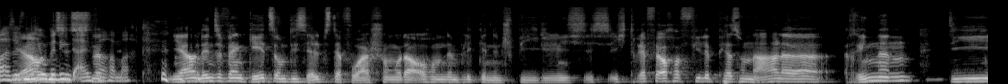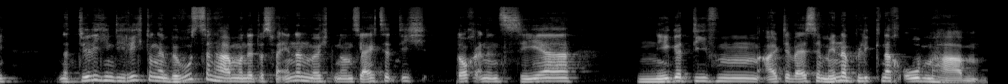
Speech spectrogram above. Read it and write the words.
was es ja, nicht unbedingt einfacher eine, macht. Ja, und insofern geht es um die Selbsterforschung oder auch um den Blick in den Spiegel. Ich, ich, ich treffe auch auf viele Personalerinnen, die natürlich in die Richtung ein Bewusstsein haben und etwas verändern möchten und gleichzeitig doch einen sehr negativen, alte weiße Männerblick nach oben haben.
